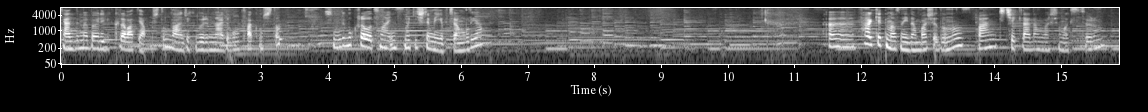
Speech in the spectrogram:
Kendime böyle bir kravat yapmıştım. Daha önceki bölümlerde bunu takmıştım. Şimdi bu kravatın aynısındaki işlemi yapacağım buraya. Ee, fark etmez neyden başladığınız. Ben çiçeklerden başlamak istiyorum.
